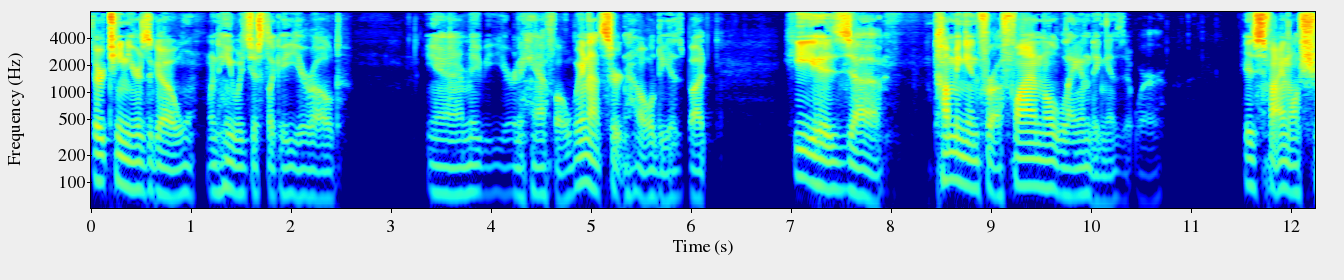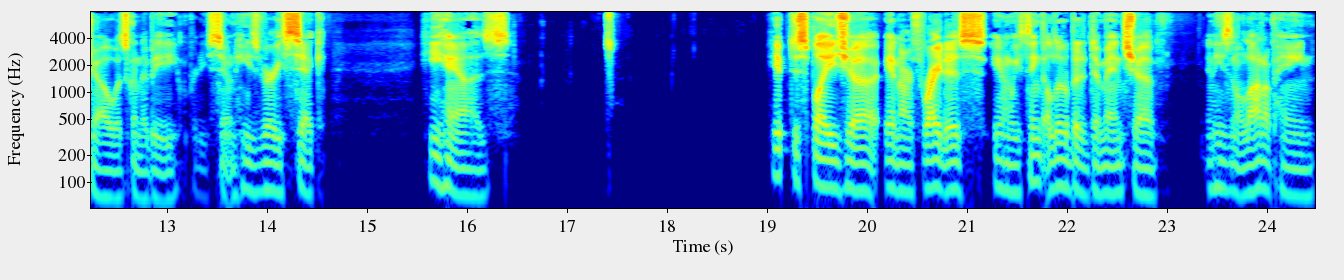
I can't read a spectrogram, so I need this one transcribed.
13 years ago when he was just like a year old. Yeah, maybe a year and a half old. We're not certain how old he is, but he is uh, coming in for a final landing, as it were. His final show is going to be pretty soon. He's very sick. He has hip dysplasia and arthritis, and we think a little bit of dementia, and he's in a lot of pain.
